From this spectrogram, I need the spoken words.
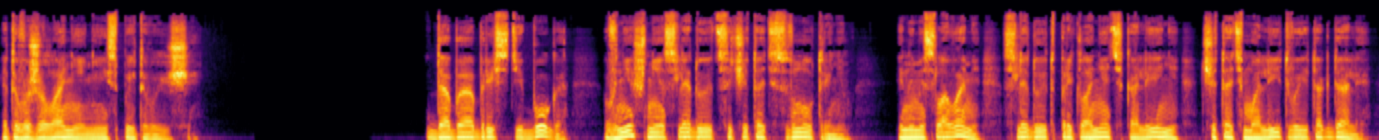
этого желания не испытывающие. Дабы обрести Бога, внешнее следует сочетать с внутренним, иными словами, следует преклонять колени, читать молитвы и так далее –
